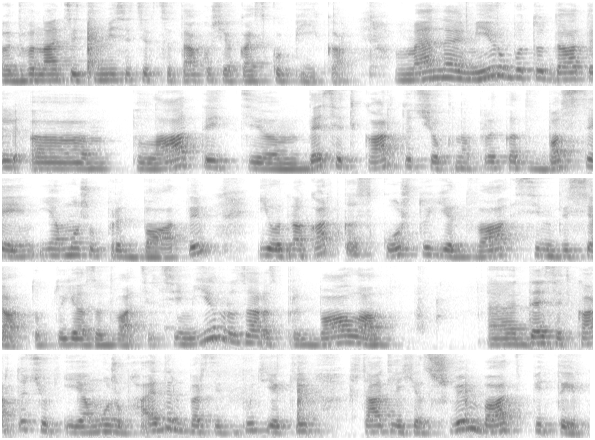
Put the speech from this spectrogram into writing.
е, 12 місяців, це також якась копійка. В мене мій роботодатель е, платить е, 10 карточок, наприклад, в басейн. Я можу придбати, і одна картка коштує 2,70. Тобто я за 27 євро зараз придбала. Е, 10 карточок, і я можу в Хайдельберзі в будь-який штатліхес швимбад піти.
